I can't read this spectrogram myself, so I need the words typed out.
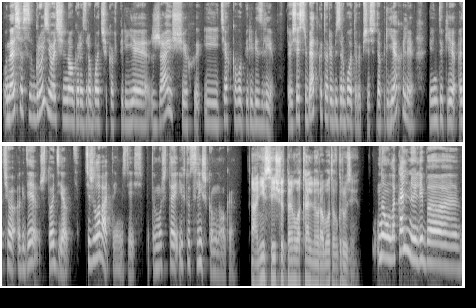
У нас сейчас в Грузии очень много разработчиков переезжающих и тех, кого перевезли. То есть есть ребята, которые без работы вообще сюда приехали, и они такие, а что, а где, что делать? Тяжеловато им здесь, потому что их тут слишком много. А они все ищут прям локальную работу в Грузии? Ну, локальную, либо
